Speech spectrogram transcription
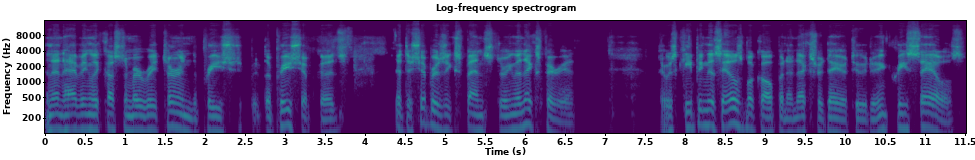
and then having the customer return the pre the pre-ship goods at the shipper's expense during the next period. There was keeping the sales book open an extra day or two to increase sales,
